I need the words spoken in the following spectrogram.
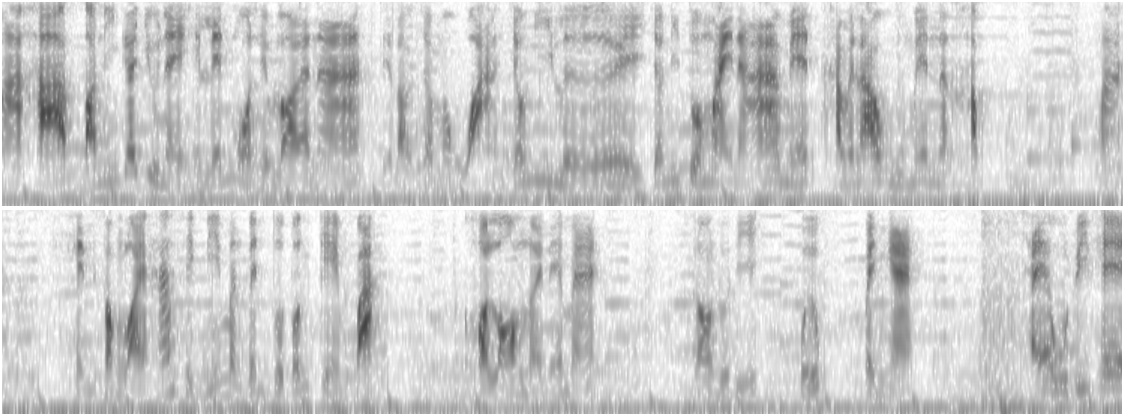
มาครับ ตอนนี้ก็อยู่ใน e n l e n t Mode เรียบร้อยแล้วนะ เดี๋ยวเราจะมาวางเจ้านี่เลย เจ้านี่ตัวใหม่นะ m e d Camera Woman นนะครับ มาเห็น 250 นี่มันเป็นตัวต้นเกมปะขอลองหน่อยได้ไหมลองดูดิปุ๊บเป็นไง ช้อาวุธพี่เท่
